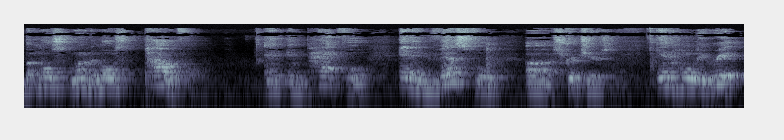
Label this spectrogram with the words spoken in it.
but most one of the most powerful and impactful and investful uh, scriptures in Holy Writ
